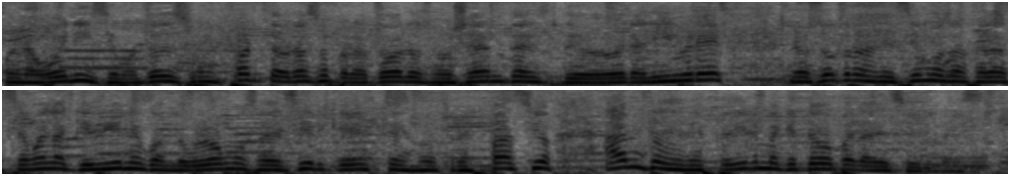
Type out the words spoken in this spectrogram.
Bueno, buenísimo. Entonces, un fuerte abrazo para todos los oyentes de Hora Libre. Nosotros les decimos hasta la semana que viene cuando volvamos a decir que este es nuestro espacio. Antes de despedirme, ¿qué tengo para decirles? que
